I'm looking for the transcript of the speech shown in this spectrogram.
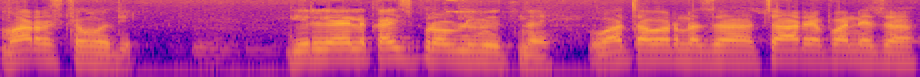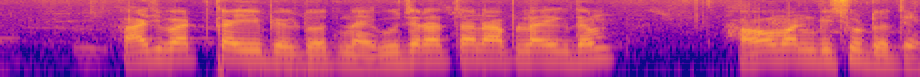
महाराष्ट्रामध्ये. गिर गायला काहीच प्रॉब्लेम येत नाही. वातावरणाचा चाऱ्या पाण्याचा अजिबात काही इफेक्ट होत नाही. गुजरातनं आपला एकदम हवामान बी सूट होते.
